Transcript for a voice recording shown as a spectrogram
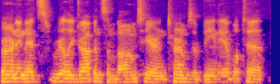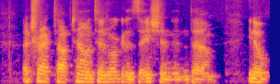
burning. It's really dropping some bombs here in terms of being able to attract top talent to an organization. And um, you know,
